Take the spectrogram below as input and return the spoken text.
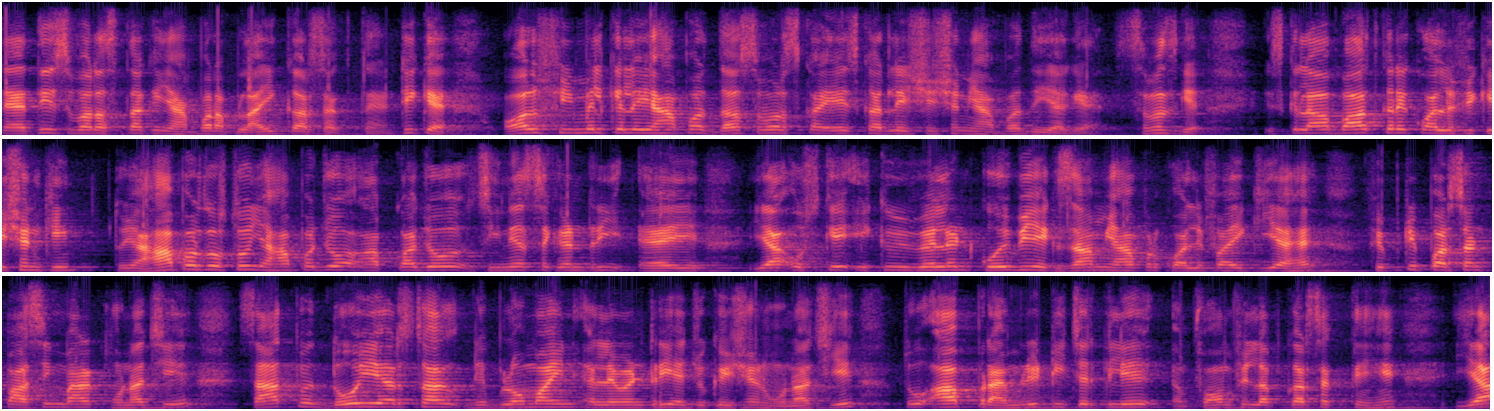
तैंतीस वर्ष तक यहाँ पर अप्लाई कर सकते हैं, ठीक है? ऑल फीमेल के लिए यहाँ पर दस वर्ष का एज का रिलेशन यहाँ पर दिया गया समझ गया इसके अलावा बात करें क्वालिफिकेशन की तो यहाँ पर दोस्तों, यहाँ पर जो आपका जो सीनियर सेकेंडरी या उसके इक्विवेलेंट कोई भी एग्ज़ाम यहाँ पर क्वालिफाई किया है 50 परसेंट पासिंग मार्क होना चाहिए। साथ में दो ईयर्स का डिप्लोमा इन एलिमेंट्री एजुकेशन होना चाहिए तो आप प्राइमरी टीचर के लिए फॉर्म फिलअप कर सकते हैं। या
